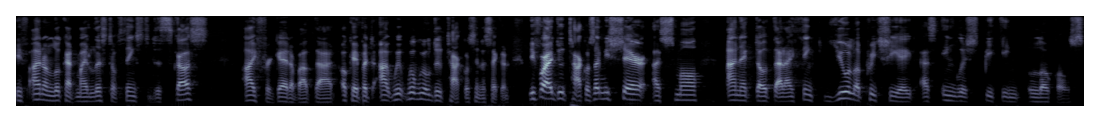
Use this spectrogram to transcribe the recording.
if I don't look at my list of things to discuss, I forget about that. Okay, but I, we, we'll do tacos in a second. Before I do tacos, let me share a small anecdote that I think you'll appreciate as English speaking locals.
